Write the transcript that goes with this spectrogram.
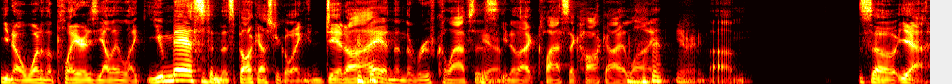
you know one of the players yelling like you missed and the spellcaster going did i and then the roof collapses yeah. you know that classic hawkeye line right. um, so yeah,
